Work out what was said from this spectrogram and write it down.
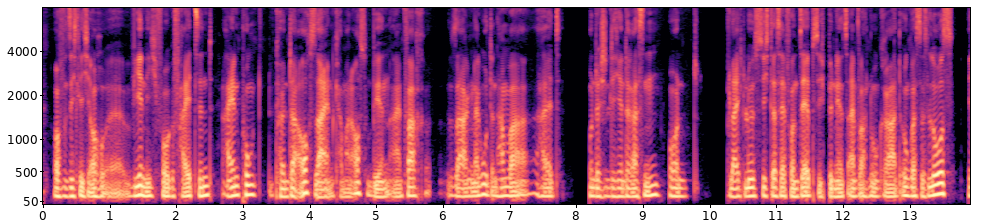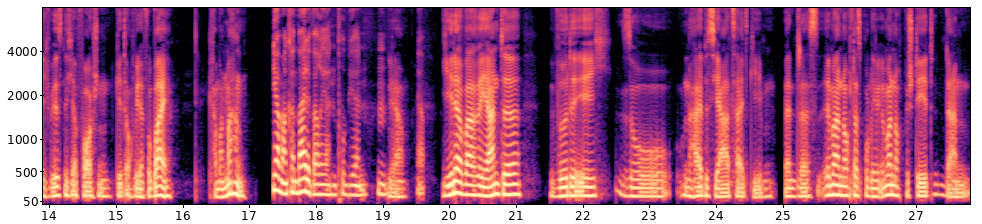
offensichtlich auch äh, wir nicht vorgefeit sind. Ein Punkt könnte auch sein, kann man ausprobieren. Einfach sagen, na gut, dann haben wir halt unterschiedliche Interessen und vielleicht löst sich das ja von selbst. Ich bin jetzt einfach nur gerade, irgendwas ist los, ich will es nicht erforschen, geht auch wieder vorbei. Kann man machen. Ja, man kann beide Varianten probieren. Hm. Ja. ja. Jeder Variante würde ich so ein halbes Jahr Zeit geben. Wenn das immer noch das Problem immer noch besteht, dann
